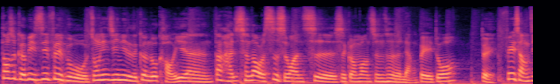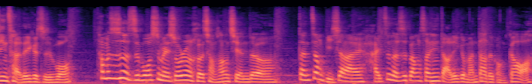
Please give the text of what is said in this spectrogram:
倒是隔壁 Z Flip 中间经历了更多考验，但还是撑到了四十万次，是官方声称的两倍多。对，非常精彩的一个直播。他们这次的直播是没收任何厂商钱的，但这样比下来，还真的是帮三星打了一个蛮大的广告啊。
